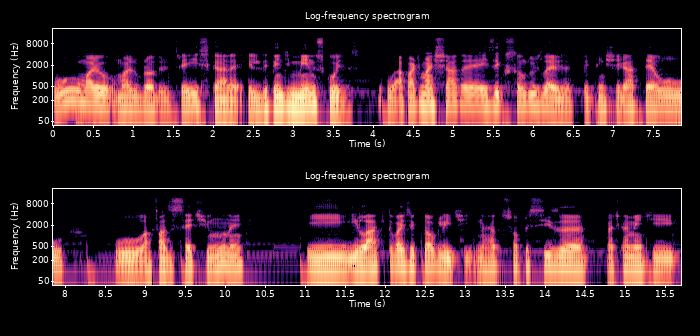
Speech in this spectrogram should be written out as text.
O Mario, Mario Brother 3, cara, ele depende de menos coisas. A parte mais chata é a execução dos levels. né? Tu tem que chegar até o, o, a fase 7.1, né? E, e lá que tu vai executar o glitch. Na real, tu só precisa praticamente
